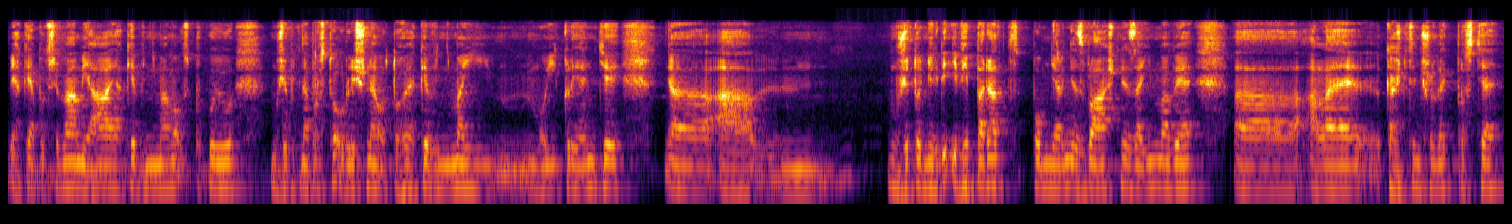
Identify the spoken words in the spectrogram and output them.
jak je potřebám já, jak je vnímám a uspokoju, může být naprosto odlišné od toho, jak je vnímají moji klienti. A Může to někdy i vypadat poměrně zvláštně zajímavě, ale každý ten člověk prostě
